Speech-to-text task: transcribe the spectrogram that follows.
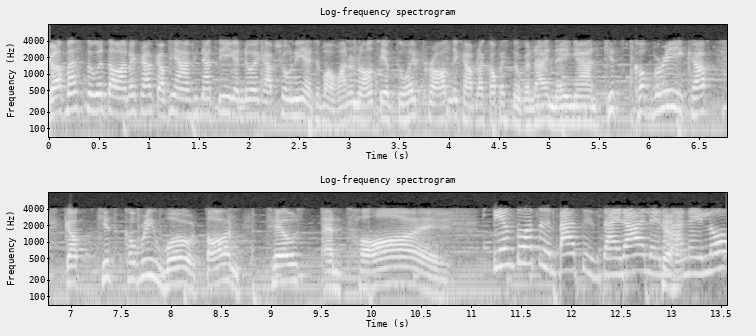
กลับมาสนุกกันต่อนะครับกับพี่อาร์มพี่นัตตี้กันด้วยครับ ช่วงนี้อยากจะบอกว่าน้องๆเตรียมตัวให้พร้อมนะครับ แล้วก็ไปสนุกกันได้ในงาน Kids Discovery ครับ กับ Kids Discovery World ตอน Tales and Toys เตรียมตัวตื่นตาตื่นใจได้เลยนะครัคะบในโลก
